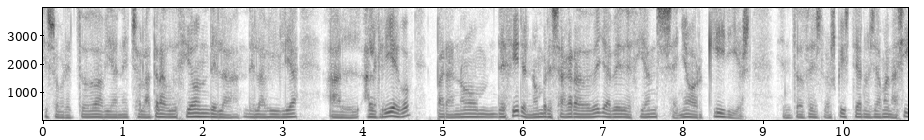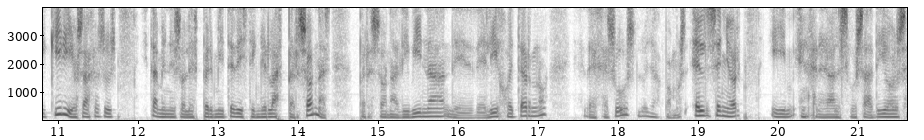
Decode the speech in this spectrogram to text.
y eh, sobre todo, habían hecho la traducción de la, de la Biblia al, al griego. Para no decir el nombre sagrado de Yahvé, decían Señor, Kyrios. Entonces los cristianos llaman así Kyrios a Jesús y también eso les permite distinguir las personas, persona divina del Hijo Eterno de Jesús, lo llamamos el Señor y en general se usa Dios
